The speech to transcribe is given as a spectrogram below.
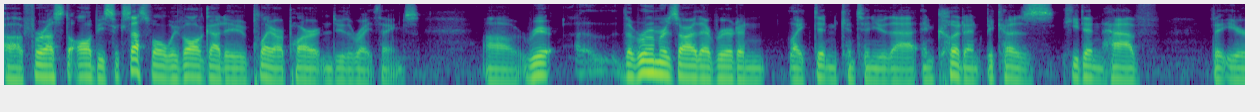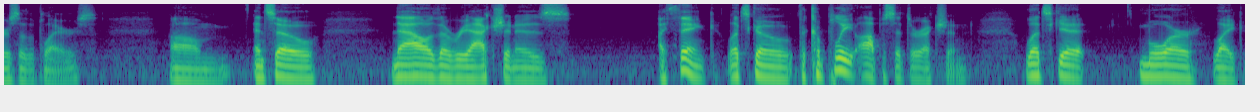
uh, for us to all be successful we've all got to play our part and do the right things. Uh, Re- the rumors are that Reirden like didn't continue that and couldn't because he didn't have the ears of the players. Um, and so now the reaction is, I think, let's go the complete opposite direction. Let's get more like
